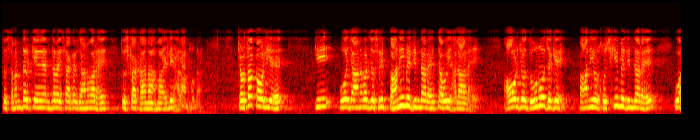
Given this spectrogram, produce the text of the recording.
تو سمندر کے اندر ایسا اگر جانور ہے، تو اس کا کھانا ہمارے لیے حرام ہوگا۔ چوتھا قول یہ ہے کہ وہ جانور جو صرف پانی میں زندہ رہتا وہی حلال ہے اور جو دونوں جگہ پانی اور خشکی میں زندہ رہے، وہ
